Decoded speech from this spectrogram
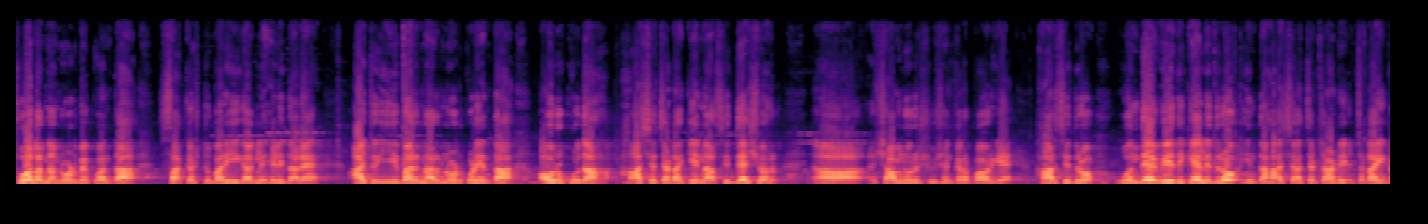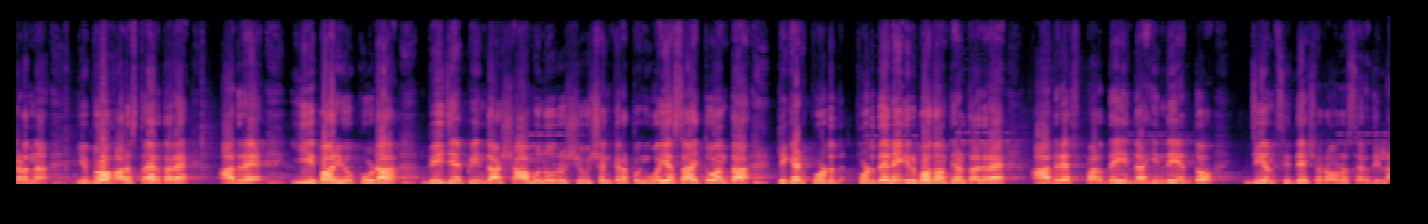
ಸೋಲನ್ನು ನೋಡಬೇಕು ಅಂತ ಸಾಕಷ್ಟು ಬಾರಿ ಈಗಾಗಲೇ ಹೇಳಿದ್ದಾರೆ. ಆಯಿತು, ಈ ಬಾರಿನಾರು ನೋಡ್ಕೊಳ್ಳಿ ಅಂತ ಅವರು ಕೂಡ ಹಾಸ್ಯ ಚಟಾಕಿಯನ್ನು ಸಿದ್ದೇಶ್ವರ್ ಶಾಮನೂರು ಶಿವಶಂಕರಪ್ಪ ಅವರಿಗೆ ಹಾರಿಸಿದ್ರು. ಒಂದೇ ವೇದಿಕೆಯಲ್ಲಿದ್ದರೂ ಇಂಥ ಹಾಸ್ಯ ಚಟಾಟಿ ಚಟಾಕಿಗಳನ್ನು ಇಬ್ಬರು ಹಾರಿಸ್ತಾ ಇರ್ತಾರೆ. ಆದರೆ ಈ ಬಾರಿಯೂ ಕೂಡ ಬಿ ಜೆ ಪಿಯಿಂದ ಶಾಮನೂರು ಶಿವಶಂಕರಪ್ಪಂಗೆ ವಯಸ್ಸಾಯಿತು ಅಂತ ಟಿಕೆಟ್ ಕೊಡ್ದ, ಕೊಡದೇನೆ ಇರ್ಬೋದು ಅಂತ ಹೇಳ್ತಾ ಇದ್ದಾರೆ. ಆದರೆ ಸ್ಪರ್ಧೆಯಿಂದ ಹಿಂದೆ ಅಂತೂ ಜಿ ಎಂ ಸಿದ್ದೇಶ್ವರ ಅವರು ಸೆರೆದಿಲ್ಲ.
